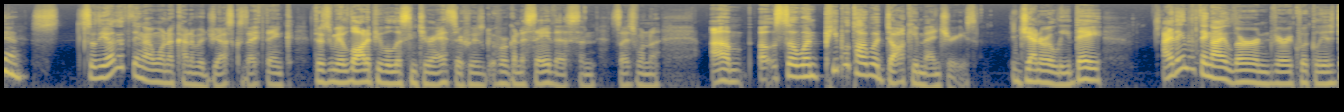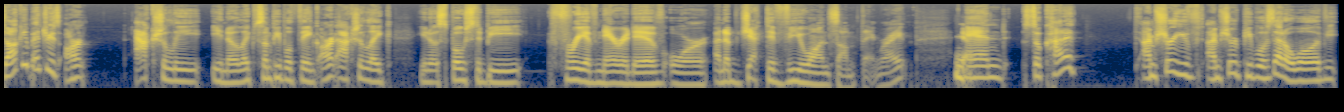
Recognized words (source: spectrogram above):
yeah so the other thing I want to kind of address because I think there's gonna be a lot of people listening to your answer who's, who are going to say this, and so I just want to. Um, uh, so when people talk about documentaries, generally they i think the thing i learned very quickly is documentaries aren't actually you know like some people think aren't actually like you know supposed to be free of narrative or an objective view on something right yeah. and so kind of i'm sure you've i'm sure people have said oh well if you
